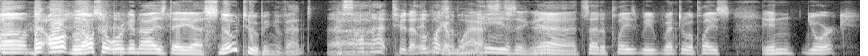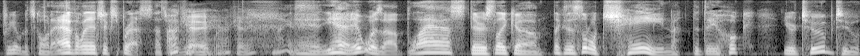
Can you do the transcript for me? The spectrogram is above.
Uh, but all, we also organized a uh, snow tubing event. I saw that too. That looked like was a blast. amazing. Yeah. it's at a place. We went to a place in York. I forget what it's called. Avalanche Express. That's what Okay. It. Okay. Nice. And yeah, it was a blast. There's like a like this little chain that they hook your tube to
